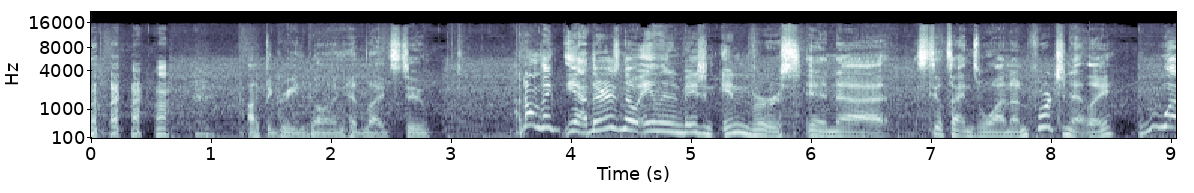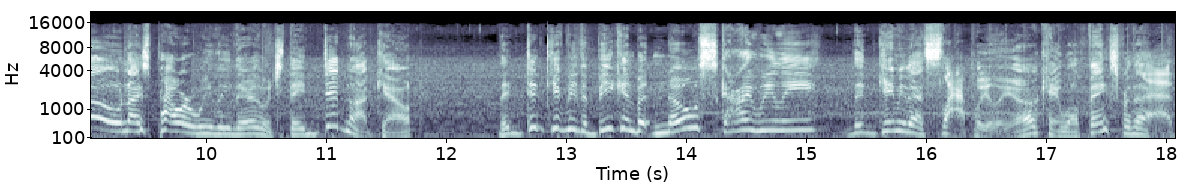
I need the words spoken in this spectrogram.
I like the green glowing headlights too. I don't think, yeah, there is no alien invasion inverse in uh, Steel Titans 1, unfortunately. Whoa, nice power wheelie there, which they did not count. They did give me the beacon, but no sky wheelie. They gave me that slap wheelie. Okay, well, thanks for that.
